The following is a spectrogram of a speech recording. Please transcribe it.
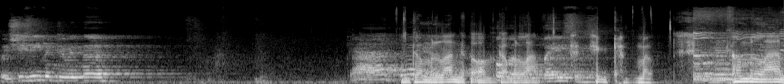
but she's even doing the. God damn. Gamelan itu om gamelan Colourful basses. Gamelan Gamelan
